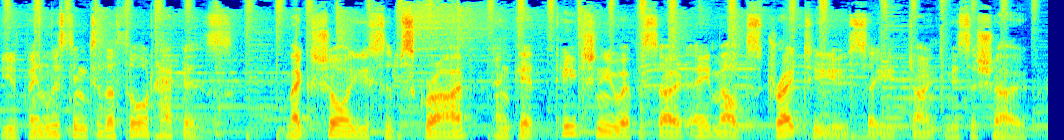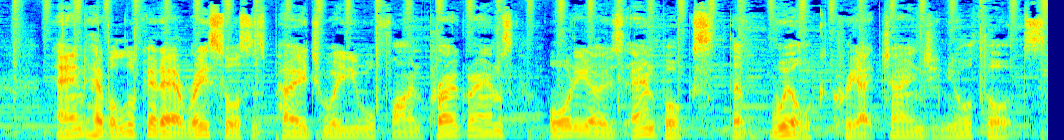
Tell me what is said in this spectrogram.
You've been listening to the Thought Hackers. Make sure you subscribe and get each new episode emailed straight to you so you don't miss a show. And have a look at our resources page where you will find programs, audios, and books that will create change in your thoughts.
